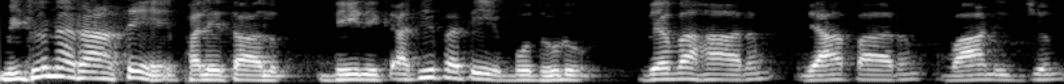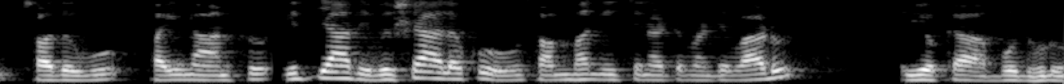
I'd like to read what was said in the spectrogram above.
మిథున రాశి ఫలితాలు. దీనికి అధిపతి బుధుడు. వ్యవహారం వ్యాపారం వాణిజ్యం చదువు ఫైనాన్స్ ఇత్యాది విషయాలకు సంబంధించినటువంటి వాడు ఈ యొక్క బుధుడు.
